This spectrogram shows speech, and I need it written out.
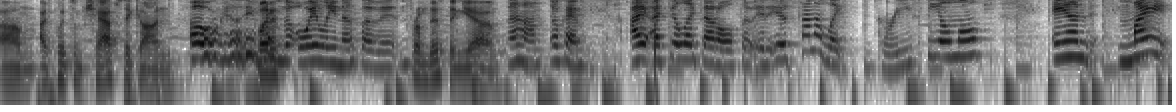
um, I put some chapstick on. Oh, really? But from the oiliness of it. From this thing, yeah. Uh-huh. Okay. I, I feel like that also. It is kind of like greasy almost. And my,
